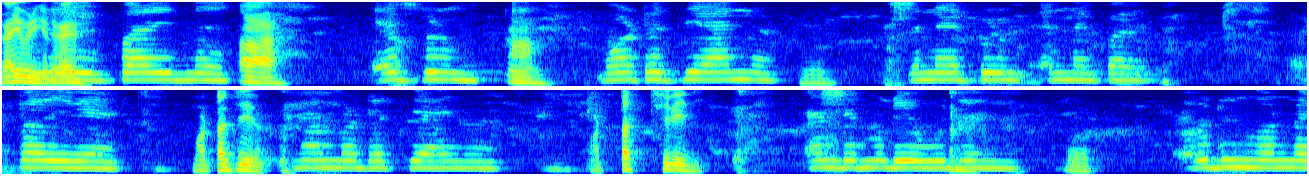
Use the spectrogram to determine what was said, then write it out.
കൈ പിടിക്കട്ടെ കൈ ആ. എപ്പോഴും ആ. മോട്ടത്തിയാന്ന് ഉം. പിന്നെ എപ്പോഴും എന്നെ പറയുവേ. മുട്ടച്ചി ഞാൻ മോട്ടത്തിയാന്ന് മുട്ടച്ചിലി എന്റെ മുടി ഊരുന്നു ഉം. ഊരുന്നുകൊണ്ട്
